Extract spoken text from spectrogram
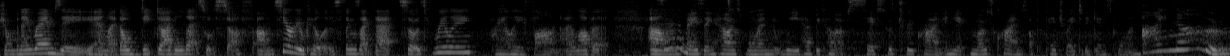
JonBenét Ramsey, and like they'll deep dive all that sort of stuff, um, serial killers, things like that. So it's really, really fun. I love it. Isn't Um, it amazing how, as women, we have become obsessed with true crime, and yet most crimes are perpetuated against women? I know.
